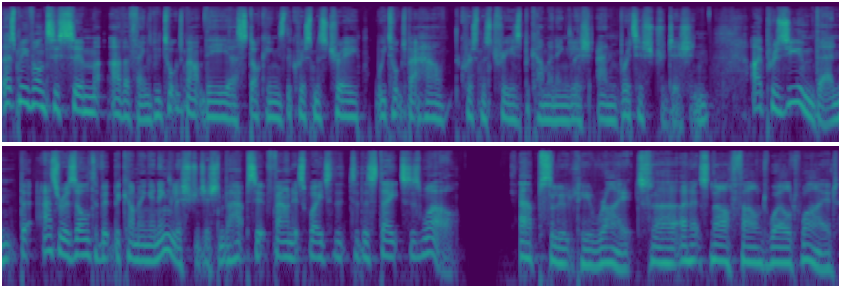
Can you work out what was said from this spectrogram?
Let's move on to some other things. We talked about the uh, stockings, the Christmas tree. We talked about how the Christmas tree has become an English and British tradition. I presume then that as a result of it becoming an English tradition, perhaps it found its way to the, to the States as well. Absolutely right. Uh, and it's now found worldwide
